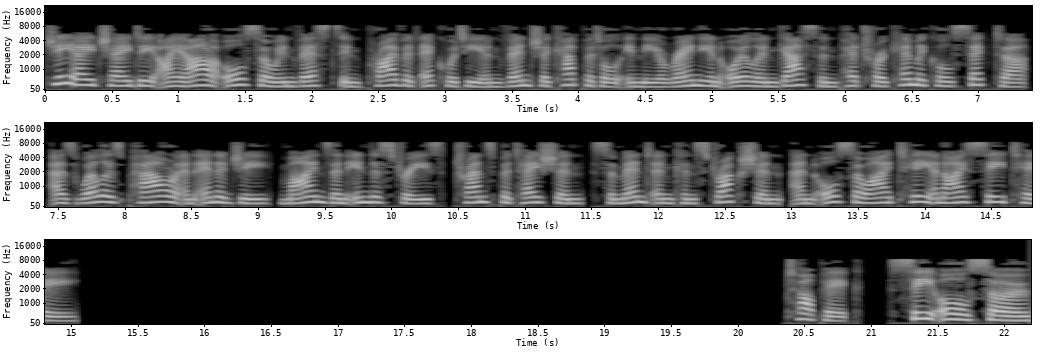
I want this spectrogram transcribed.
GHADIR also invests in private equity and venture capital in the Iranian oil and gas and petrochemical sector, as well as power and energy, mines and industries, transportation, cement and construction, and also IT and ICT. See also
